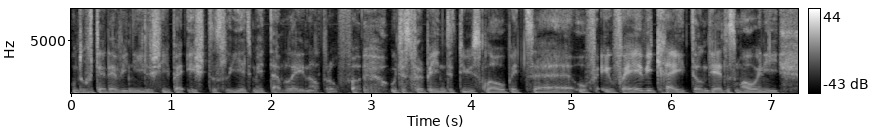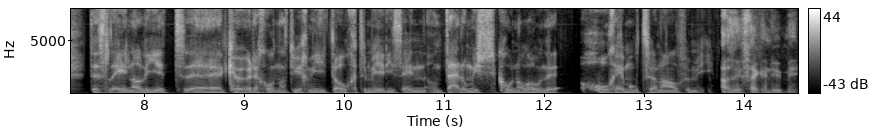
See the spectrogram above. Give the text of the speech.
Und auf dieser Vinylscheibe ist das Lied mit dem Lena drauf. Und das verbindet uns, glaube ich, äh, auf, auf Ewigkeit. Und jedes Mal, wenn ich das Lena-Lied äh, höre, kommt natürlich meine Tochter mir in Sinn. Und darum ist Kuno Lohner hochemotional für mich. Also ich sage nichts mehr.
